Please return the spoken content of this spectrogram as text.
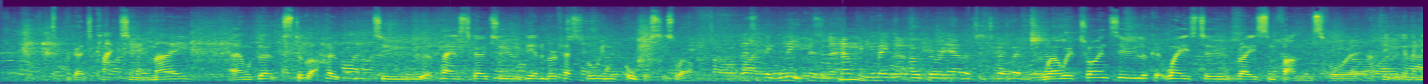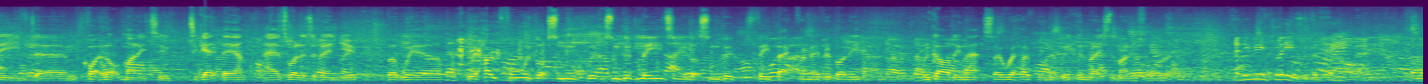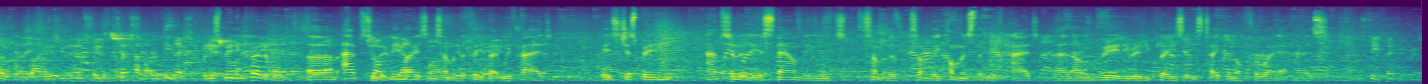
We're going to Clacton in May and we've got, still got hope to uh, plans to go to the Edinburgh Festival in August as well. That's a big leap, isn't it? How mm. can you make that hope a reality to go to Edinburgh? Well, we're trying to look at ways to raise some funds for it. I think we're going to need um, quite a lot of money to, to get there, as well as a venue. But we're we're hopeful. We've got some we've got some good leads and we've got some good feedback from everybody regarding that. So we're hoping that we can raise the money for it. And you've been pleased with the feedback? It's been incredible, um, absolutely amazing. Some of the feedback we've had. It's just been absolutely astounding with some of the some of the comments that we've had, and I'm really really pleased that it's taken off the way it has. Steve, thank you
